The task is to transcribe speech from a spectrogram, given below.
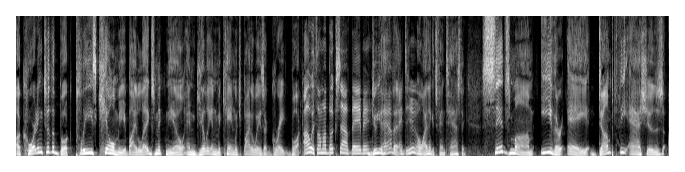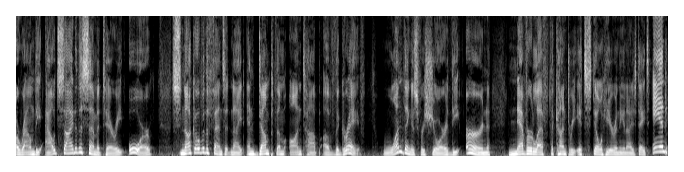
according to the book Please Kill Me by Legs McNeil and Gillian McCain, which by the way is a great book. Oh, it's on my bookshelf, baby. Do you have it? I do. Oh, I think it's fantastic. Sid's mom either A, dumped the ashes around the outside of the cemetery or snuck over the fence at night and dumped them on top of the grave. One thing is for sure the urn never left the country. It's still here in the United States and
